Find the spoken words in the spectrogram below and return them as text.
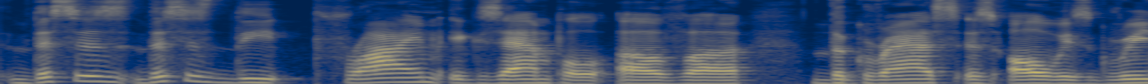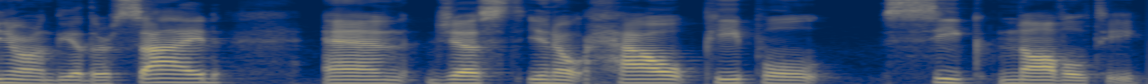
This is this is the prime example of uh, the grass is always greener on the other side, and just you know how people seek novelty.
